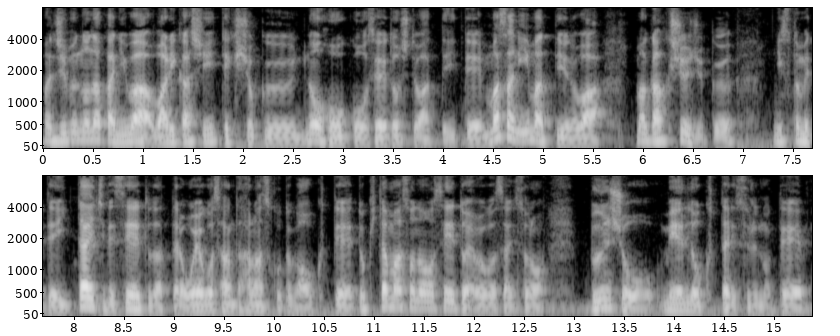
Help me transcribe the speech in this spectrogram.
まあ、自分の中にはわりかし適職の方向性としてはあっていてまさに今っていうのは、まあ、学習塾に勤めて1対1で生徒だったら親御さんと話すことが多くて時たまその生徒や親御さんにその文章をメールで送ったりするので、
